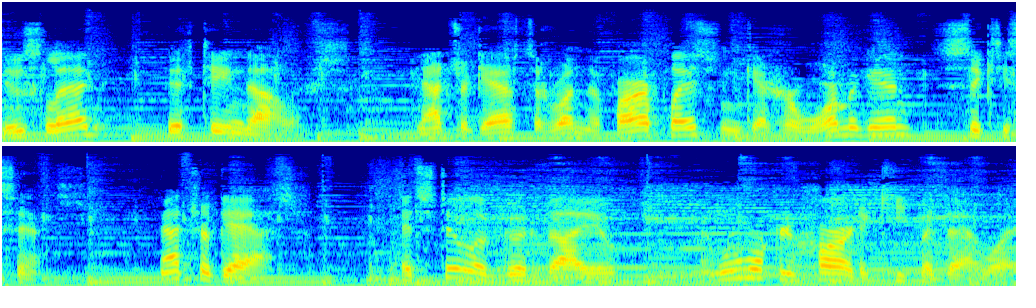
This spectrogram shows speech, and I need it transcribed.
New sled, $15. Natural gas to run the fireplace and get her warm again, 60 cents. Natural gas, it's still a good value, and we're working hard to keep it that way.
